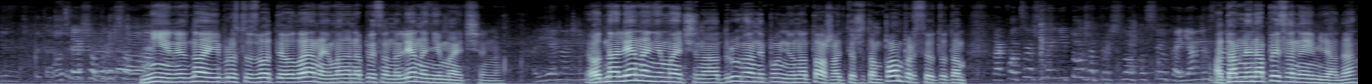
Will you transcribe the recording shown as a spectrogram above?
жіночку? та, Оце, що прислала. Ні, не знаю, її просто звати Олена, і в мене написано Лена Німеччина. Одна Лена Німеччина, а друга не пам'ятаю, Наташа, а те, що там памперси, то там. Так оце ж мені теж прийшла посилка. Я не знаю. А там не написане ім'я, да?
